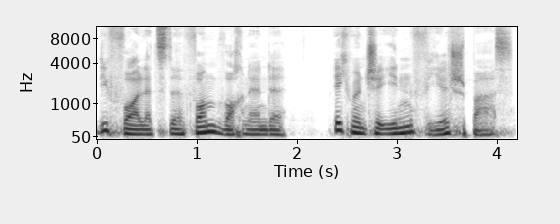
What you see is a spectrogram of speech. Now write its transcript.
die vorletzte vom Wochenende. Ich wünsche Ihnen viel Spaß.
